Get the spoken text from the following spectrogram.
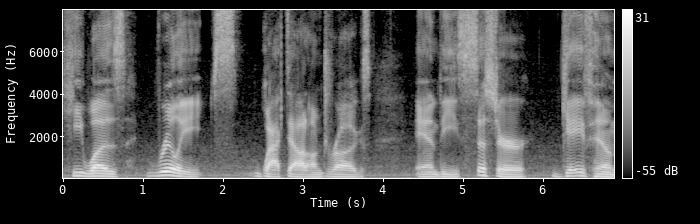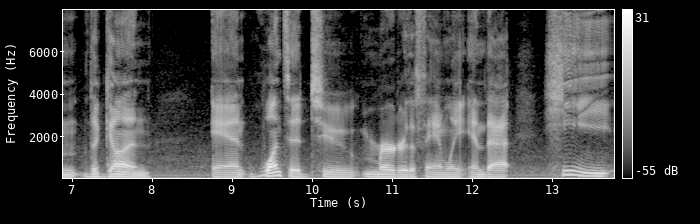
he was really whacked out on drugs, and the sister gave him the gun and wanted to murder the family, and that he,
